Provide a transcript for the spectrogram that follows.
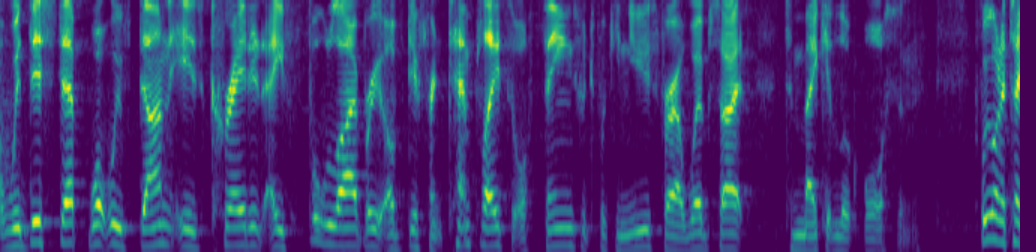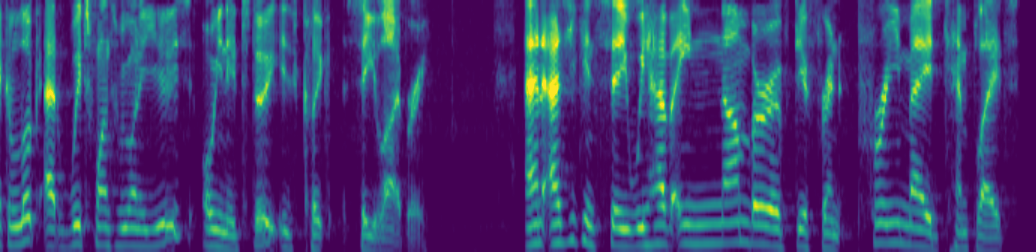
with this step, what we've done is created a full library of different templates or themes which we can use for our website to make it look awesome. If we want to take a look at which ones we want to use, all you need to do is click See Library. And as you can see, we have a number of different pre-made templates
